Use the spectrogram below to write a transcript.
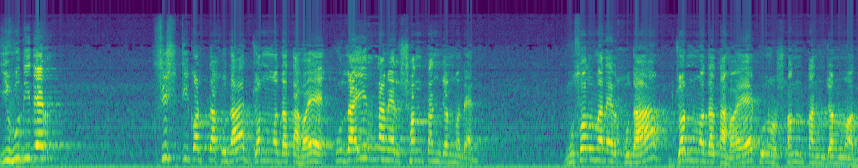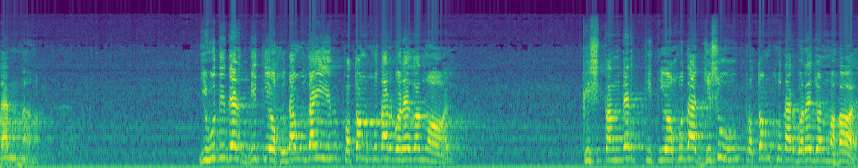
ইহুদিদের সৃষ্টিকর্তা খুদা জন্মদাতা হয়ে উজাইর নামের সন্তান জন্ম দেন। মুসলমানের খুদা জন্মদাতা হয়ে কোনো সন্তান জন্ম দেন না। ইহুদিদের দ্বিতীয় খুদা উজাইর, প্রথম খুদার ঘরে জন্ম হয়। খ্রিস্টানদের তৃতীয় খুদা যিশু, প্রথম খুদার ঘরে জন্ম হয়।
